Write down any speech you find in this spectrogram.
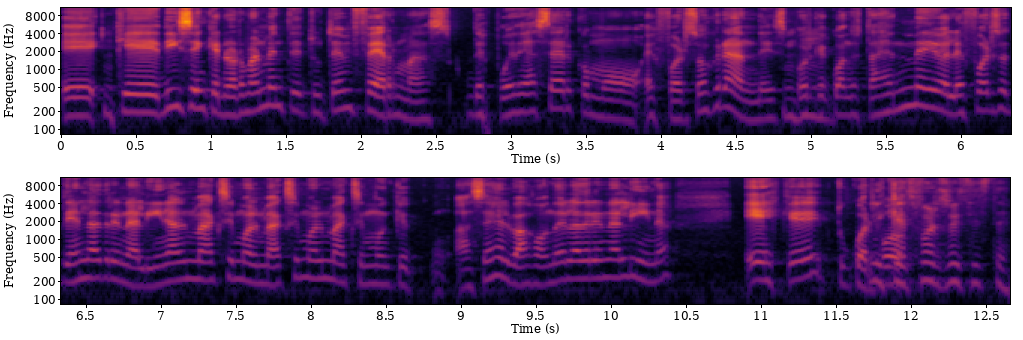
eh, que dicen que normalmente tú te enfermas después de hacer como esfuerzos grandes, porque cuando estás en medio del esfuerzo tienes la adrenalina al máximo, al máximo, al máximo, en que haces el bajón de la adrenalina, es que tu ¿Y cuerpo... qué esfuerzo hiciste?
